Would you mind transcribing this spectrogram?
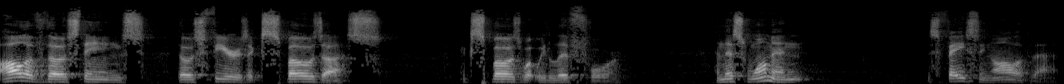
All of those things, those fears expose us, expose what we live for. And this woman is facing all of that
